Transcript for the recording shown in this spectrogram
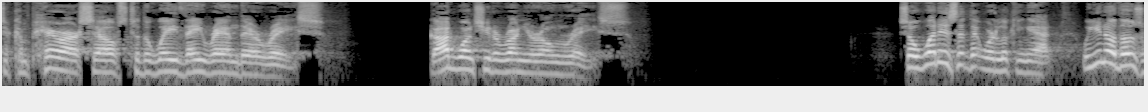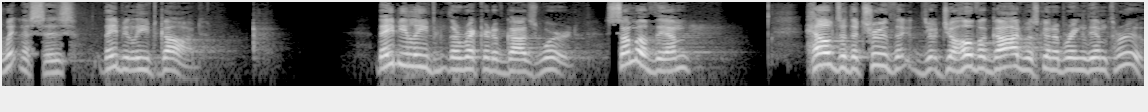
to compare ourselves to the way they ran their race. God wants you to run your own race. So, what is it that we're looking at? Well, you know, those witnesses, they believed God. They believed the record of God's word. Some of them held to the truth that Jehovah God was going to bring them through.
